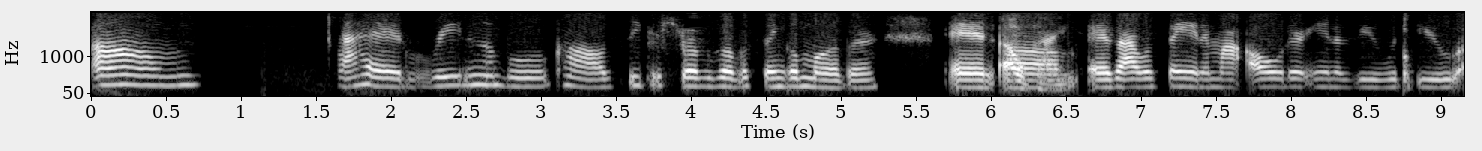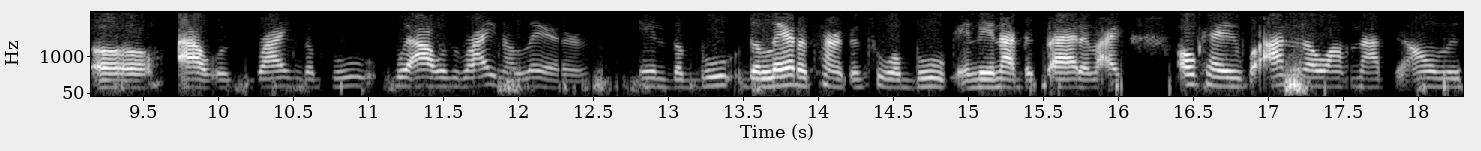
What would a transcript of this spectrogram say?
Um, I had written a book called Secret Struggles of a Single Mother, and um, as I was saying in my older interview with you, um, I was writing the book. Well, I was writing a letter, and the book, the letter turned into a book, and then I decided like, okay, well, I know I'm not the only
